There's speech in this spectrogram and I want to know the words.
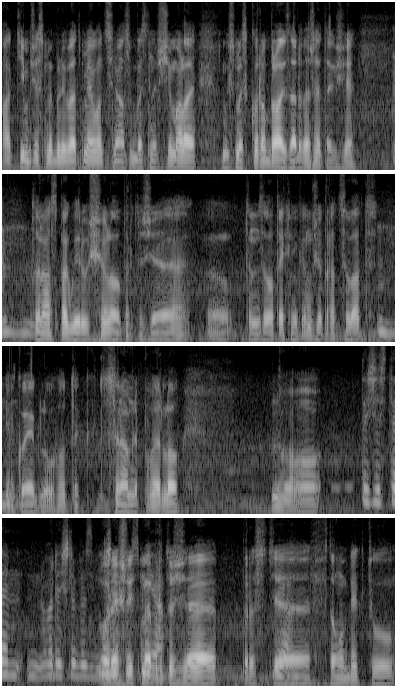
A tím, že jsme byli ve tmě, on si nás vůbec nevšiml, ale my jsme skoro byli za dveře, takže Mhm. to nás pak vyrušilo, protože eh, ten zootechnik může pracovat Mhm. jako jak dlouho, tak to se nám nepovedlo. No, Takže jste odešli bez zvířat? odešli jsme, Jo. protože prostě Jo. v tom objektu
